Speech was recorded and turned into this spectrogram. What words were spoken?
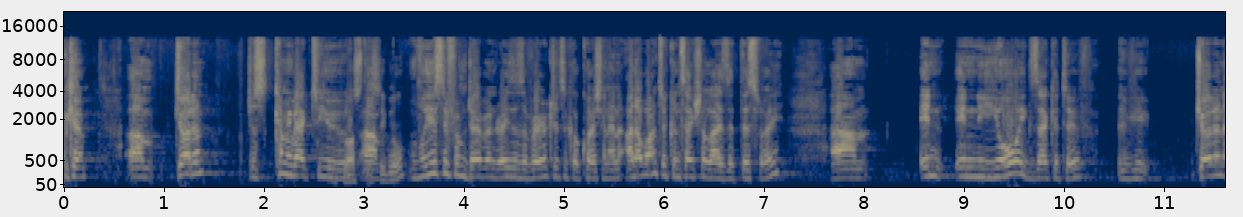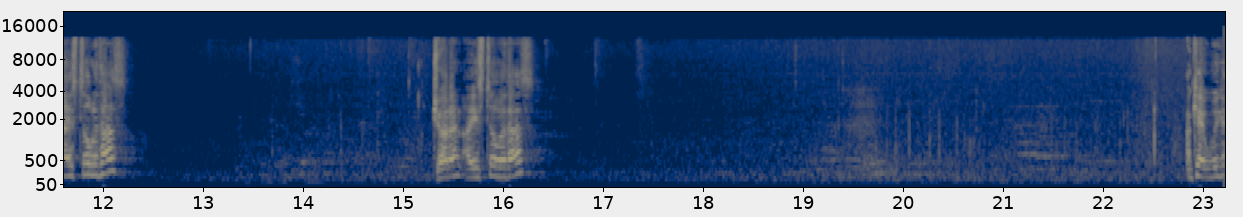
Okay. Um, Geordin, just coming back to you. Lost the um, signal? Vuyisi from Durban raises a very critical question, and, and I want to contextualize it this way. Um, in, in your executive, if you, Geordin, are you still with us? Geordin, are you still with us? Okay, we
